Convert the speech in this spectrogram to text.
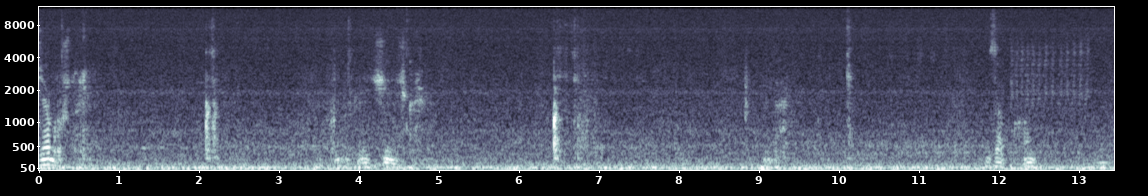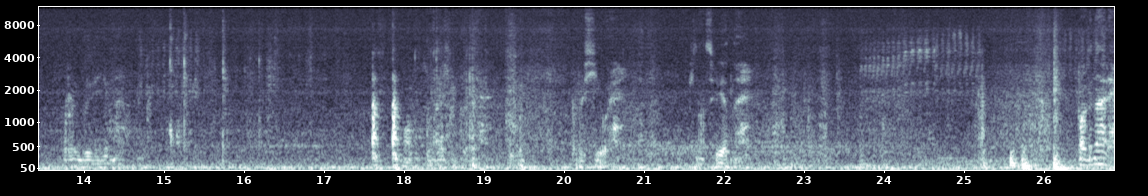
Крокозябру, что ли? Личиночка. Да. Запахом рыбы, видимо. Красивая, разноцветная. Погнали.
